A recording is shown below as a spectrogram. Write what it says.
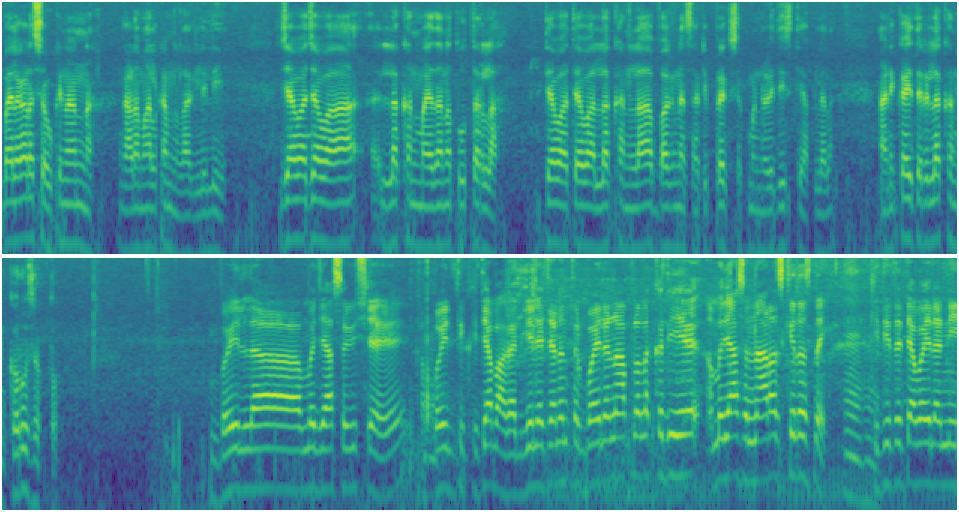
बैलगाडा शौकीनांना गाडा मालकांना लागलेली आहे. जेव्हा जेव्हा लखन मैदानात उतरला तेव्हा तेव्हा लखनला बघण्यासाठी प्रेक्षक मंडळी दिसते आपल्याला. आणि काहीतरी लखन करू शकतो. बैल म्हणजे असा विषय आहे का बैल तिकडे त्या भागात गेल्याच्यानंतर बैलानं आपल्याला कधी म्हणजे असं नाराज केलंच नाही की तिथं त्या बैलांनी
